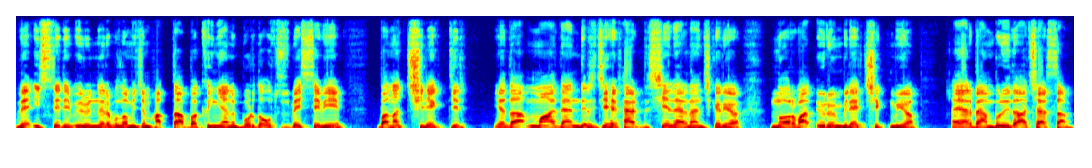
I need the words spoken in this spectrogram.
Ve istediğim ürünleri bulamayacağım. Hatta bakın yani burada 35 seviyeyim. Bana çilektir ya da madendir, cevherdir şeylerden çıkarıyor. Normal ürün bile çıkmıyor. Eğer ben burayı da açarsam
